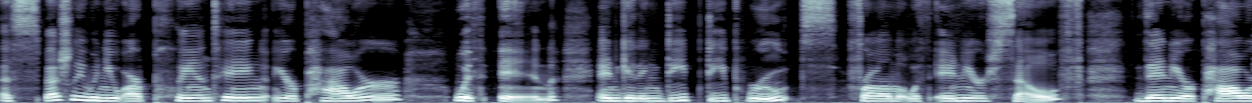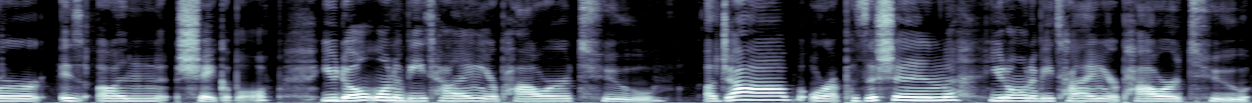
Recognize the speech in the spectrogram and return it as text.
especially when you are planting your power within and getting deep, deep roots from within yourself, then your power is unshakable. You don't want to be tying your power to a job or a position. You don't want to be tying your power to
